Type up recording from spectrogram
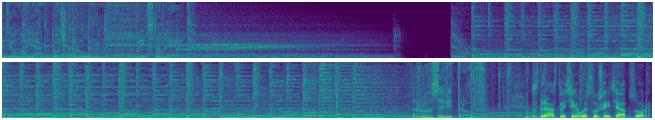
Радиомаяк.ру представляет. Роза ветров. Здравствуйте, вы слушаете обзор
